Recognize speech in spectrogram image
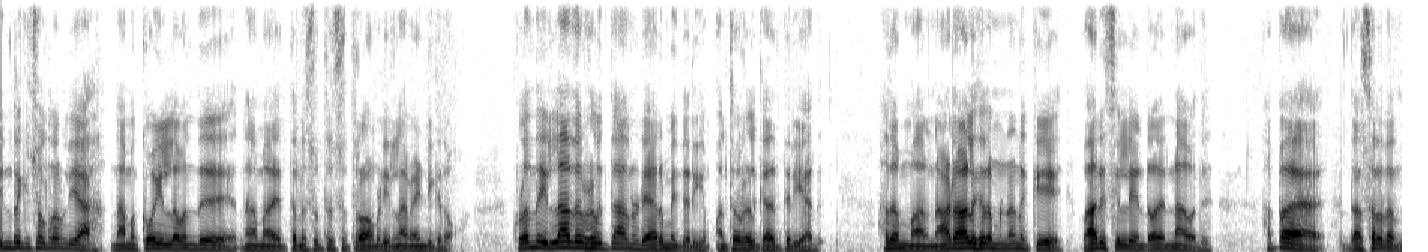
இன்றைக்கு சொல்கிறோம் இல்லையா? நாம் கோயிலில் வந்து நாம் இத்தனை சுற்று சுற்றுறோம் அப்படின்லாம் வேண்டிக்கிறோம். குழந்தை இல்லாதவர்களுக்கு தான் அதனுடைய அருமை தெரியும். மற்றவர்களுக்கு அது தெரியாது. அது மா நாடாளுகிற மன்னனுக்கு வாரிசு இல்லை என்றால் என்ன ஆகுது அப்போ தசரதன்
